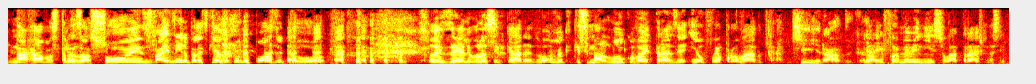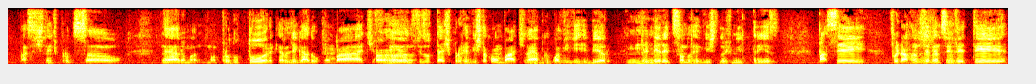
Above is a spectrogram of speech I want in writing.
narrava as transações, vai vindo pela esquerda com o depósito. Pois é, ele falou assim: cara, vamos ver o que esse maluco vai trazer. E eu fui aprovado, cara. que irado, E cara. aí foi o meu início lá atrás, comecei assistente de produção, né? Era uma, uma produtora que era ligada ao combate. Fui Aham. indo, fiz o teste para Revista Combate na época com a Vivi Ribeiro, Uhum. primeira edição do Revista 2013. Passei, fui narrando os eventos em VT,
